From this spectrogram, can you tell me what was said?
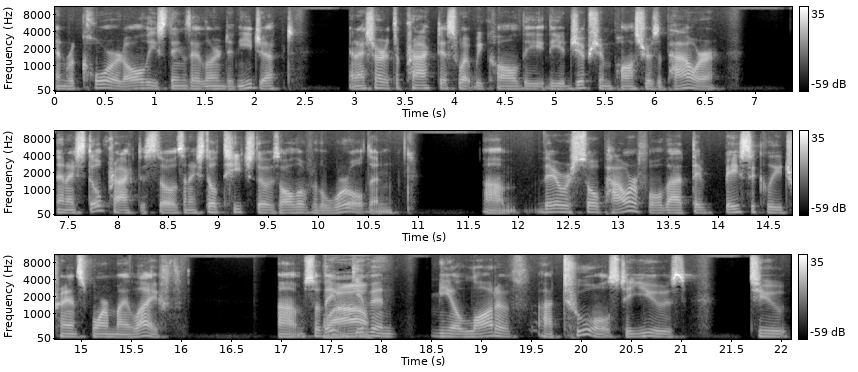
and record all these things I learned in Egypt, and I started to practice what we call the the Egyptian postures of power, and I still practice those, and I still teach those all over the world, and um, they were so powerful that they've basically transformed my life. Um, so they've Wow. given me a lot of uh, tools to use to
